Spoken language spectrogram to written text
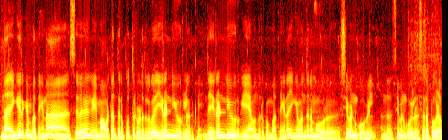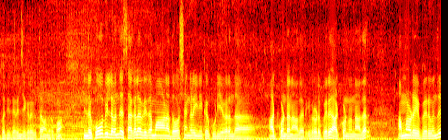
நான் எங்கே இருக்கேன் பார்த்தீங்கன்னா சிவகங்கை மாவட்டம் திருப்பத்தூர் இடத்துல போய் இரண்யூரில் இருக்கேன். இந்த இரண்யூருக்கு ஏன் வந்திருக்கோம் பார்த்தீங்கன்னா இங்கே வந்து நம்ம ஒரு சிவன் கோவில் அந்த சிவன் கோவிலோட சிறப்புகளை பற்றி தெரிஞ்சுக்கிறதுக்கு தான் வந்திருக்கோம். இந்த கோவிலில் வந்து சகல விதமான தோஷங்களை நீக்கக்கூடியவர் இந்த ஆட்கொண்டநாதர். இவரோட பேர் ஆட்கொண்டநாதர். அம்மனுடைய பேர் வந்து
